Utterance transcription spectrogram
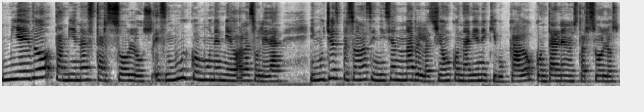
Miedo también a estar solos, es muy común el miedo a la soledad y muchas personas inician una relación con alguien equivocado con tal de no estar solos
